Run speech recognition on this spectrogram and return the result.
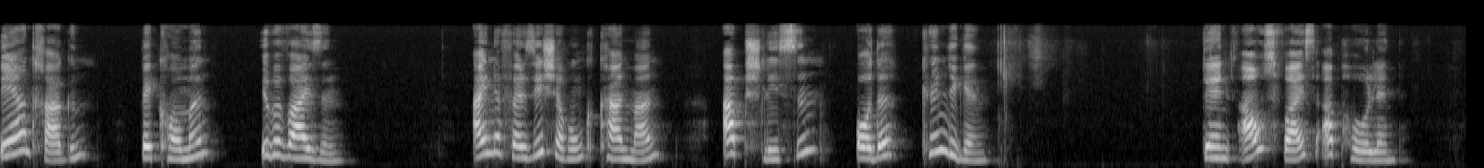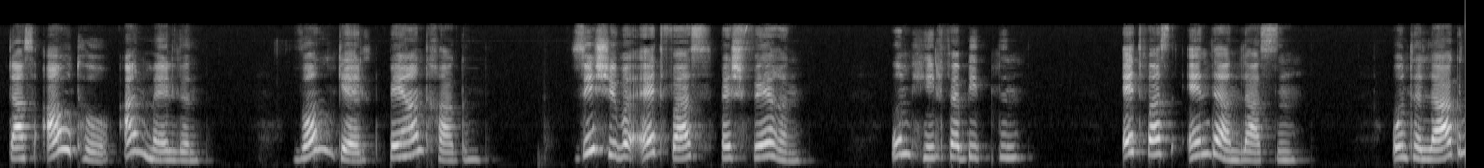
beantragen, bekommen, überweisen. Eine Versicherung kann man abschließen oder kündigen. Den Ausweis abholen. Das Auto anmelden. Wohngeld beantragen, sich über etwas beschweren, um Hilfe bitten, etwas ändern lassen, Unterlagen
